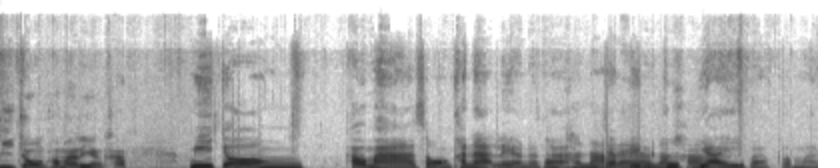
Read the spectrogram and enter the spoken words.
มีจองเข้ามาหรือยังครับ มีจองเข้ามาสองคณะแล้วนะสองคะคณะจะเป็นแล้วนะคะ กรุ๊ปใหญ่ค่ะประมาณ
